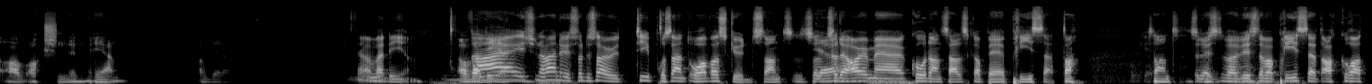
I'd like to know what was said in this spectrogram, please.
av aksjen din igjen? Av, det der. Ja, verdien. av Nei, ikke nødvendigvis, for du sa jo 10 overskudd. Sant? Så, så, Ja. så det har jo med hvordan selskapet er priset. da. Sant? Så hvis, det var- hvis det var priset akkurat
